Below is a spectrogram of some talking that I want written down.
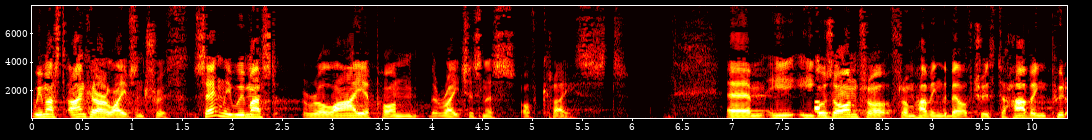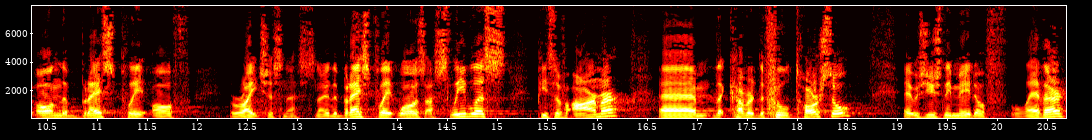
we must anchor our lives in truth. Secondly, we must rely upon the righteousness of Christ. Um, he, he, goes on from, from having the belt of truth to having put on the breastplate of righteousness. Now, the breastplate was a sleeveless piece of armor um, that covered the full torso. It was usually made of leather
